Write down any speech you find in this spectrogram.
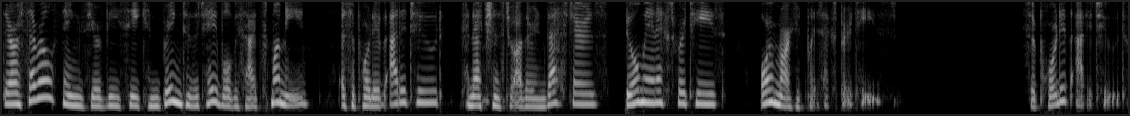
There are several things your VC can bring to the table besides money, a supportive attitude, connections to other investors, domain expertise, or marketplace expertise. Supportive attitude.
